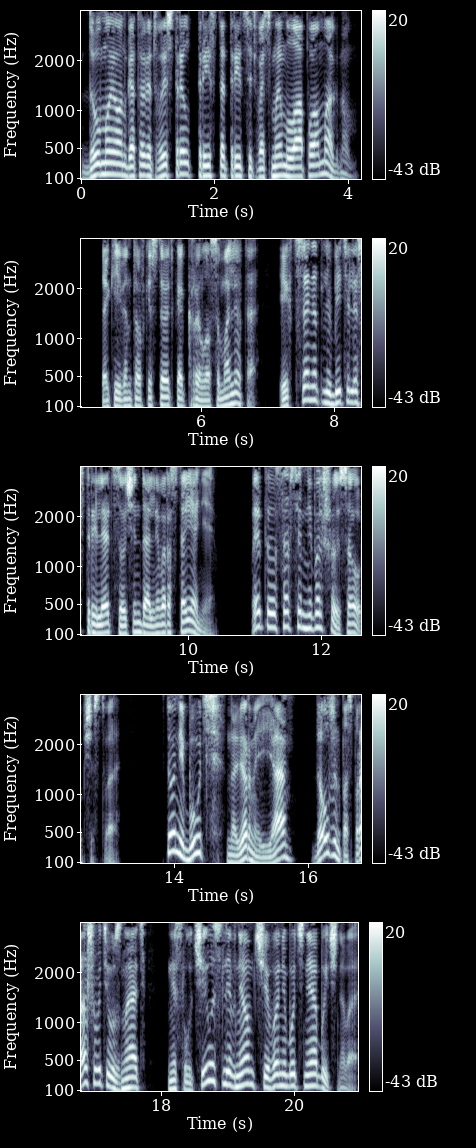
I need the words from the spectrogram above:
«Думаю, он готовит выстрел 338-м Лапуа Магнум. Такие винтовки стоят как крыло самолета. Их ценят любители стрелять с очень дальнего расстояния. Это совсем небольшое сообщество. Кто-нибудь, наверное, я, должен поспрашивать и узнать, не случилось ли в нем чего-нибудь необычного.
